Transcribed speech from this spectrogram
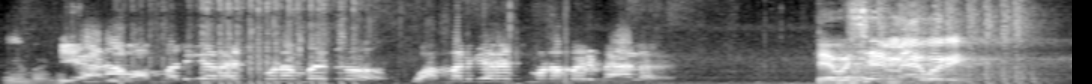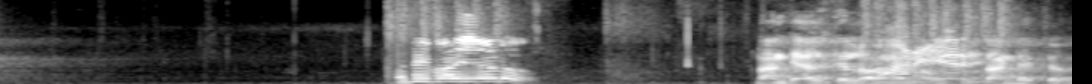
ನೀ ಏ ಅಣ್ಣ ಒಮ್ಮಲಿಗೆ ರಶ್ ಮಾಡಂ ಬರ್ರಿ ಒಮ್ಮಲಿಗೆ ರಶ್ ಮಾಡಂ ಬರ್ರಿ ಮ್ಯಾಲ. ಏ ಬಚ್ಚೆ ಮ್ಯಾಗ ಬರಿ ಅದೇ ಬಾ ಹೇಳು. ನಂದು ಹೇಳ್ತಿಲ್ಲ ದಂಡ ಐತದ.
